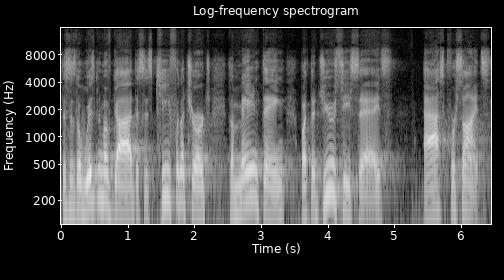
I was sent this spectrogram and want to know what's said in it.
This is the wisdom of God. This is key for the church, the main thing. But the Jews, he says, ask for signs.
